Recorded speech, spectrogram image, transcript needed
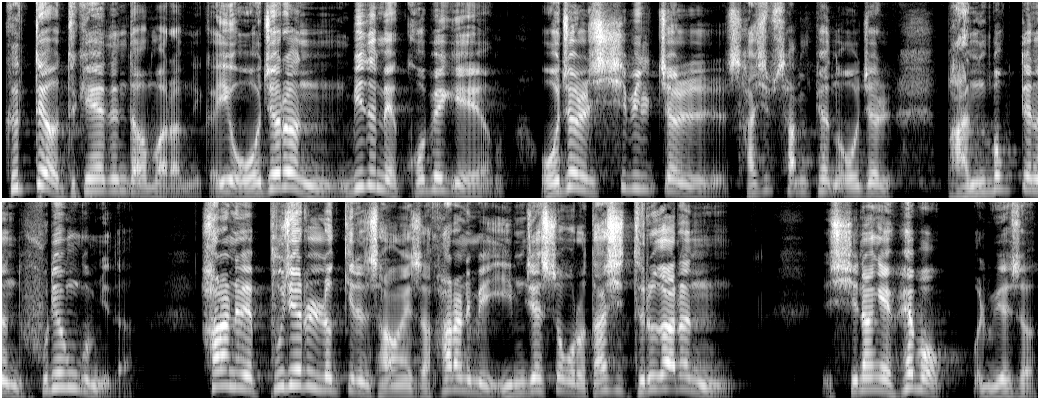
그때 어떻게 해야 된다고 말합니까? 이 5절은 믿음의 고백이에요. 5절, 11절, 43편 5절 반복되는 후렴구입니다. 하나님의 부재를 느끼는 상황에서 하나님의 임재 속으로 다시 들어가는 신앙의 회복을 위해서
